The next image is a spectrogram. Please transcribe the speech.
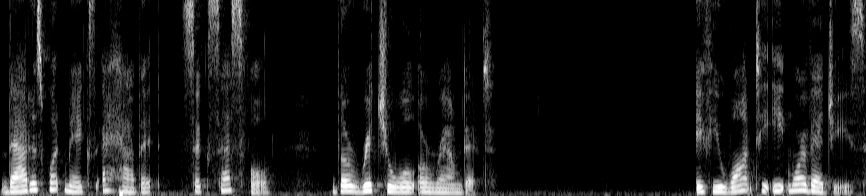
That is what makes a habit successful, the ritual around it. If you want to eat more veggies,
